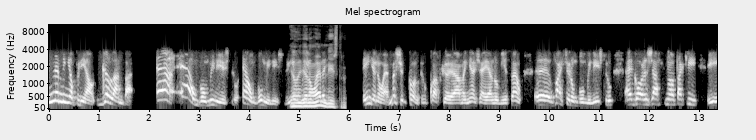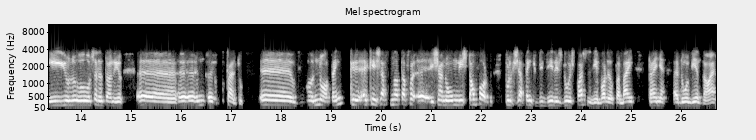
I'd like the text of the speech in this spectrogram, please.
Na minha opinião, Galamba é, é um bom ministro, é um bom ministro. Ele ainda não é ministro. Ainda não é, mas pronto, quase que amanhã já é a nomeação. Uh, vai ser um bom ministro. Agora já se nota aqui, e, e o, o San António, uh, uh, portanto, notem que aqui já se nota, já não é um ministro tão forte, porque já tem que dividir as duas pastas, embora ele também tenha a do ambiente, não é?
